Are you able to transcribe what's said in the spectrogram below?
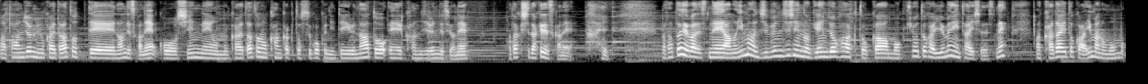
まあ、誕生日迎えた後って何ですかねこう新年を迎えた後の感覚とすごく似ているなと、えー感じるんですよね。私だけですかね。はい、まあ例えばですねあの今の自分自身の現状把握とか目標とか夢に対してですね、まあ課題とか今のもも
